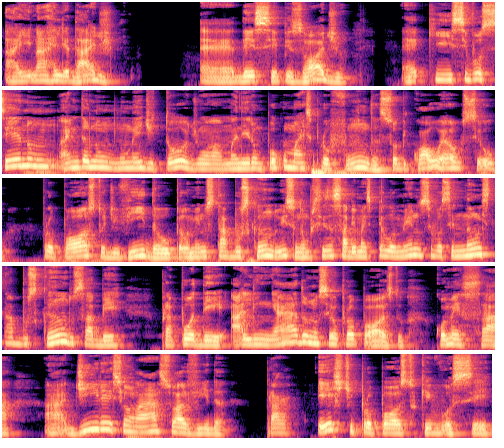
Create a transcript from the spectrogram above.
aí na realidade é, desse episódio é que se você não, ainda não, não meditou de uma maneira um pouco mais profunda sobre qual é o seu propósito de vida, ou pelo menos está buscando isso, não precisa saber, mas pelo menos se você não está buscando saber para poder, alinhado no seu propósito, começar a direcionar a sua vida para este propósito que você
